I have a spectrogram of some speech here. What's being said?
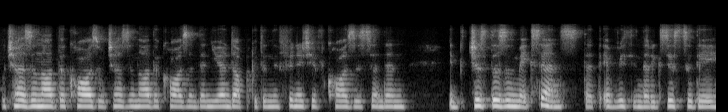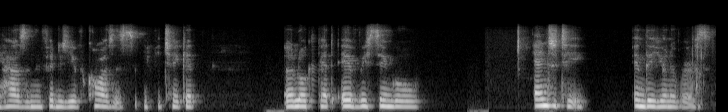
which has another cause, which has another cause, and then you end up with an infinity of causes, and then it just doesn't make sense that everything that exists today has an infinity of causes. If you take it, a look at every single entity in the universe,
